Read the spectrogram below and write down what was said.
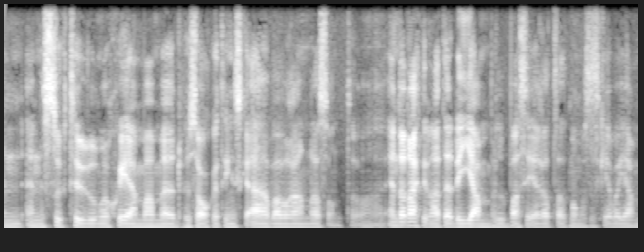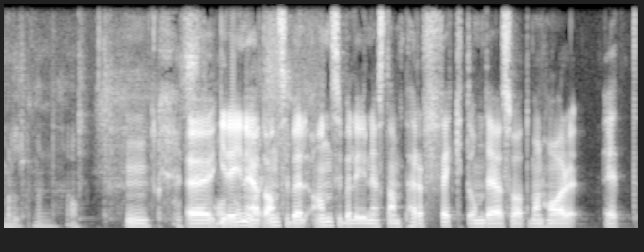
en, en struktur med schema med hur saker och ting ska ärva varandra och sånt. Och enda nackdelen är att det är YAML-baserat, så att man måste skriva YAML. Men, ja. Mm. Eh, grejen är att Ansible, Ansible är ju nästan perfekt om det är så att man har ett,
